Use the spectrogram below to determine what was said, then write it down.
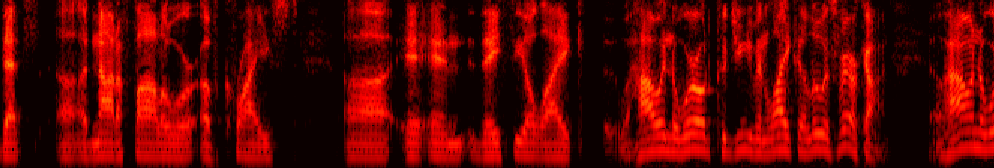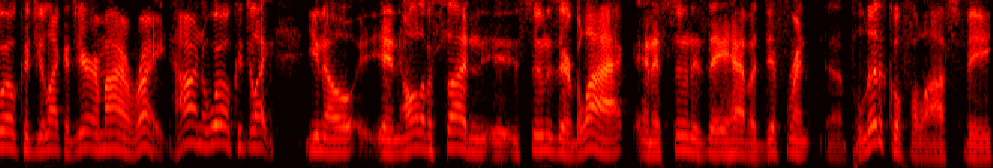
that's uh, not a follower of Christ. Uh, and they feel like, how in the world could you even like a Louis Farrakhan? How in the world could you like a Jeremiah Wright? How in the world could you like, you know, and all of a sudden, as soon as they're black and as soon as they have a different uh, political philosophy,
